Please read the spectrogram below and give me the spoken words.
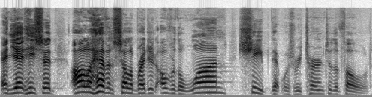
And yet he said, All of heaven celebrated over the one sheep that was returned to the fold.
